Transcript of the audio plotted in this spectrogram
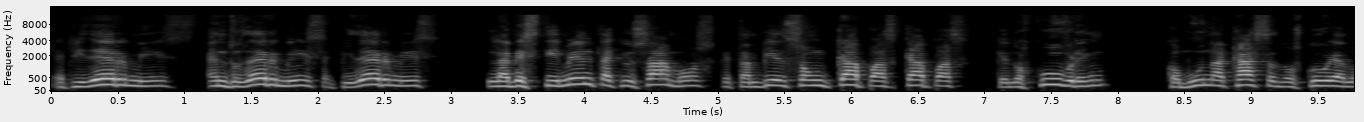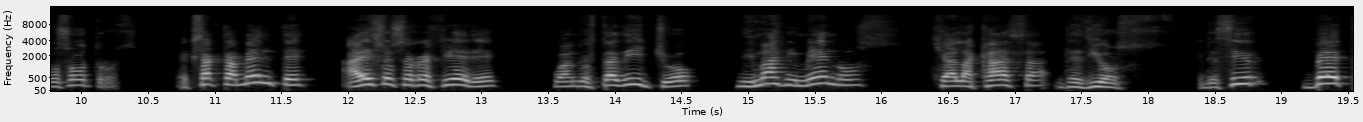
epidermis, endodermis, epidermis, la vestimenta que usamos, que también son capas, capas que nos cubren, como una casa nos cubre a nosotros. Exactamente a eso se refiere cuando está dicho ni más ni menos que a la casa de Dios. Es decir, Bet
